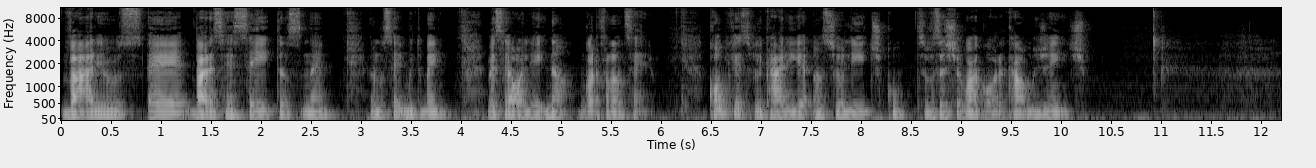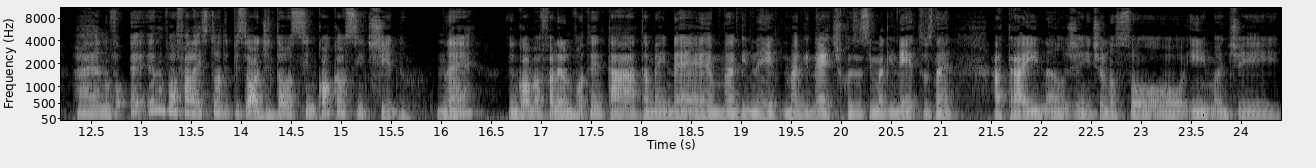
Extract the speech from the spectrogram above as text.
vários, é, várias receitas, né? Eu não sei muito bem, mas você olha aí. Não, agora falando sério. Como que eu explicaria ansiolítico se você chegou agora? Calma, gente. Ah, eu não vou, eu não vou falar isso todo episódio. Então, assim, qual que é o sentido, né? Como eu falei, eu não vou tentar também, né, magnet, magnéticos, assim, magnetos, né, atrair, não, gente. Eu não sou imã de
